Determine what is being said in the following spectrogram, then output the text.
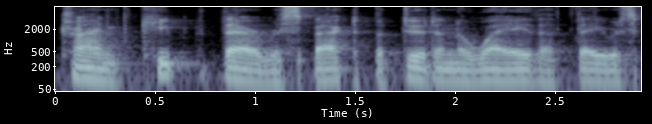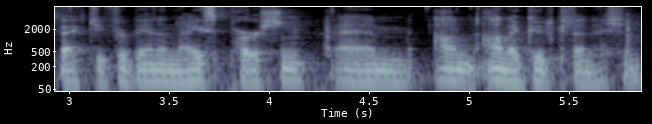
try and keep their respect, but do it in a way that they respect you for being a nice person um, and, and a good clinician.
